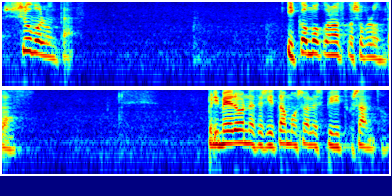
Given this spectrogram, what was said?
su voluntad. ¿Y cómo conozco su voluntad? Primero necesitamos al Espíritu Santo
